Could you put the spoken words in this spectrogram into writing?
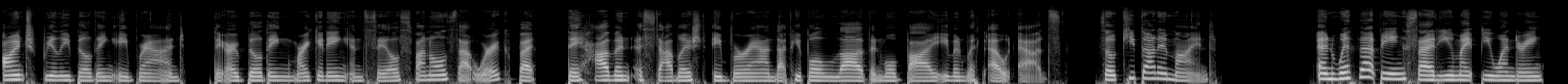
aren't really building a brand they are building marketing and sales funnels that work, but they haven't established a brand that people love and will buy even without ads. So keep that in mind. And with that being said, you might be wondering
